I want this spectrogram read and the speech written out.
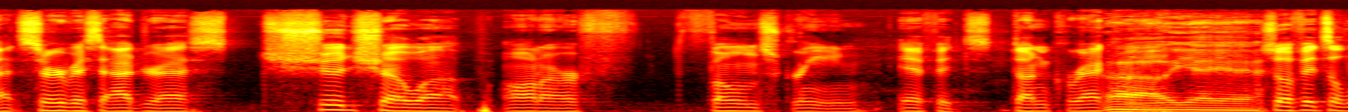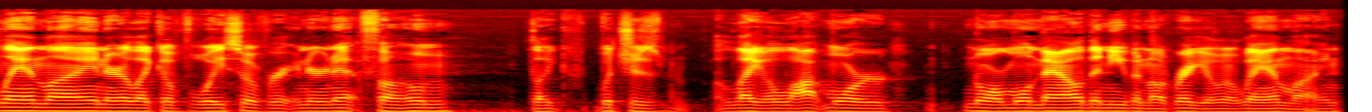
That service address should show up on our f- phone screen if it's done correctly. Oh yeah, yeah. So if it's a landline or like a voice over internet phone, like which is like a lot more normal now than even a regular landline,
